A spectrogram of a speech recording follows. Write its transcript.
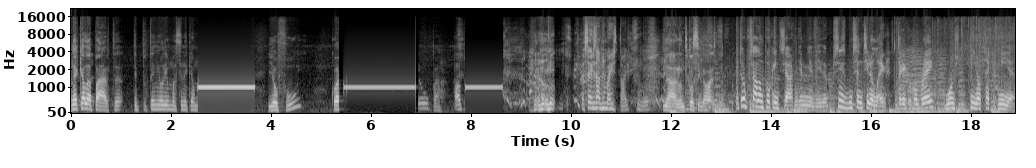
naquela parte, tipo, tem ali uma cena que é um e eu fui eu, pá, alto. Consegues dar-nos mais detalhes, por favor? Não, não te consigo dar mais. Eu estou a precisar de um pouco de entusiasmo na minha vida. Preciso de me sentir alegre. Então o que é que eu comprei? Montes de pirotecnia.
